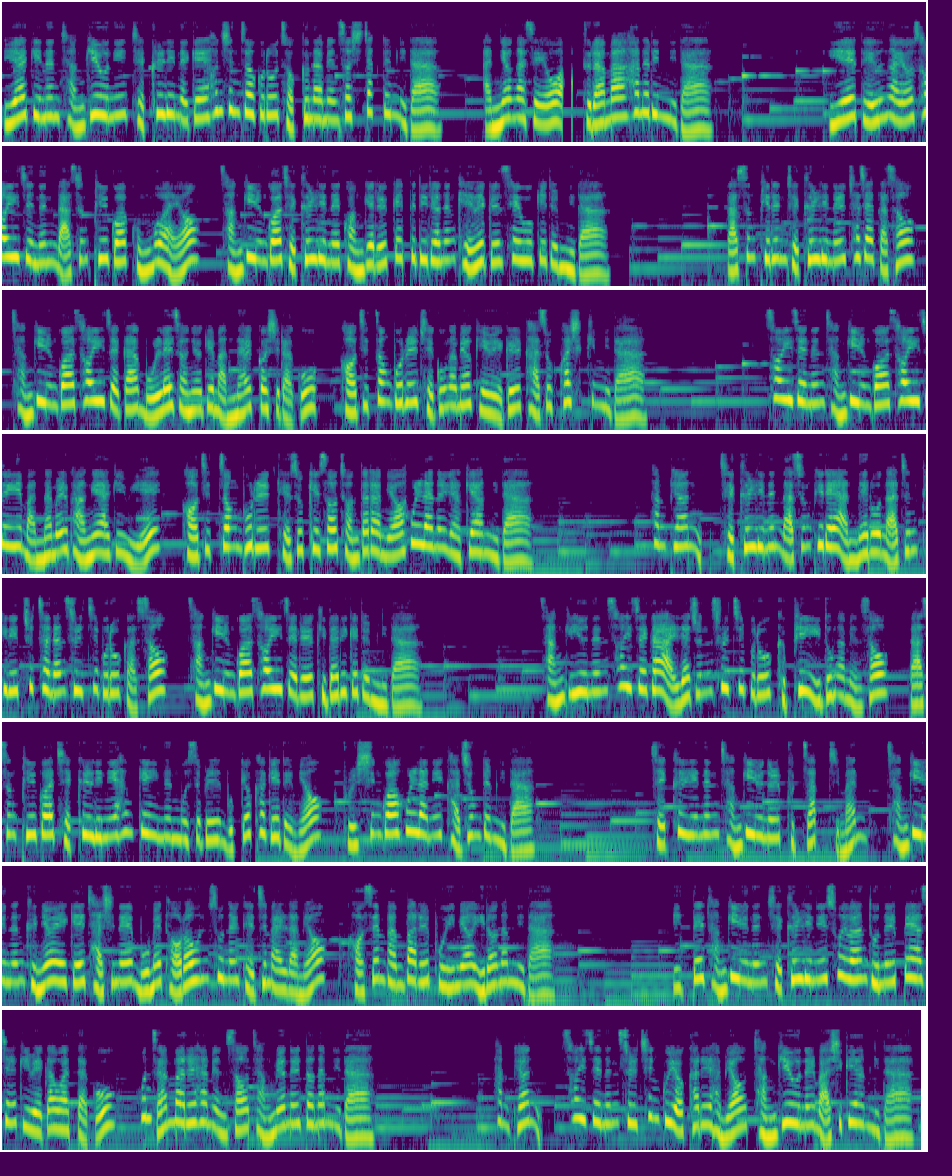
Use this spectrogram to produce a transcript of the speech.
이야기는 장기훈이 제클린에게 헌신적으로 접근하면서 시작됩니다. 안녕하세요. 드라마 하늘입니다. 이에 대응하여 서희진은 나승필과 공모하여 장기윤과 제클린의 관계를 깨뜨리려는 계획을 세우게 됩니다. 나승필은 제클린을 찾아가서 장기윤과 서희재가 몰래 저녁에 만날 것이라고 거짓 정보를 제공하며 계획을 가속화시킵니다. 서희재는 장기윤과 서희재의 만남을 방해하기 위해 거짓 정보를 계속해서 전달하며 혼란을 야기합니다. 한편 제클린은 나승필의 안내로 나준필이 추천한 술집으로 가서 장기윤과 서희재를 기다리게 됩니다. 장기윤은 서희재가 알려준 술집으로 급히 이동하면서 나승필과 제클린이 함께 있는 모습을 목격하게 되며 불신과 혼란이 가중됩니다. 제클린은 장기윤을 붙잡지만 장기윤은 그녀에게 자신의 몸에 더러운 손을 대지 말라며 거센 반발을 보이며 일어납니다. 이때 장기윤은 제클린이 소유한 돈을 빼앗을 기회가 왔다고 혼잣말을 하면서 장면을 떠납니다. 한편 서희재는 술 친구 역할을 하며 장기훈을 마시게 합니다.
